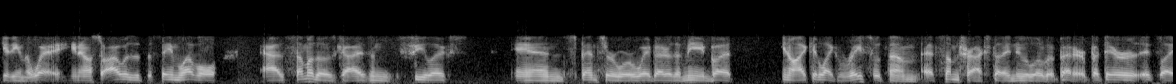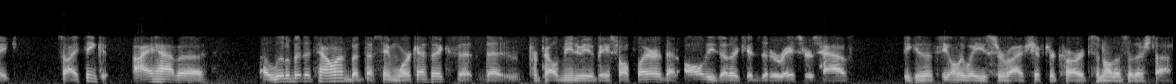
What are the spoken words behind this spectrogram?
getting in the way. You know, so I was at the same level as some of those guys, and Felix and Spencer were way better than me, but you know, I could like race with them at some tracks that I knew a little bit better. But they're it's like so I think I have a a little bit of talent, but the same work ethic that that propelled me to be a baseball player that all these other kids that are racers have because that's the only way you survive shifter karts and all this other stuff.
